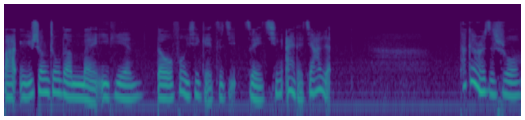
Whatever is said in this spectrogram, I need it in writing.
把余生中的每一天都奉献给自己最亲爱的家人。他跟儿子说，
